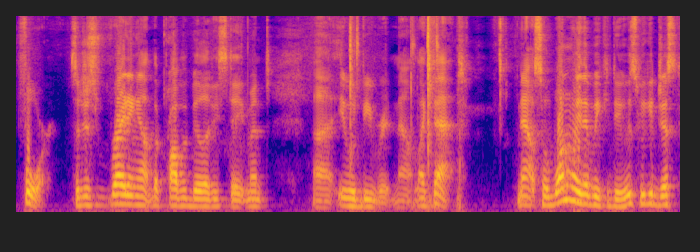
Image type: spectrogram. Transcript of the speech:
4. So just writing out the probability statement, uh, it would be written out like that. Now, so one way that we could do is we could just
